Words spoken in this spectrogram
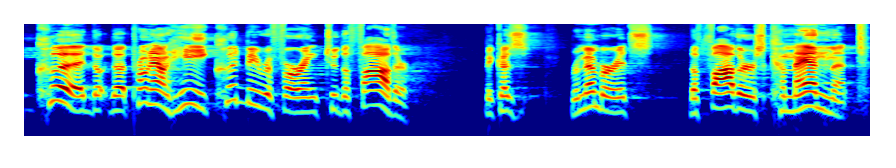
could, the, the pronoun he could be referring to the Father, because remember, it's the Father's commandment,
